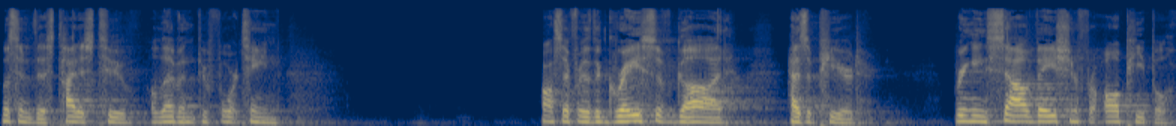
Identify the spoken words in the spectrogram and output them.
listen to this Titus 2 11 through 14. Paul said, For the grace of God has appeared, bringing salvation for all people,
